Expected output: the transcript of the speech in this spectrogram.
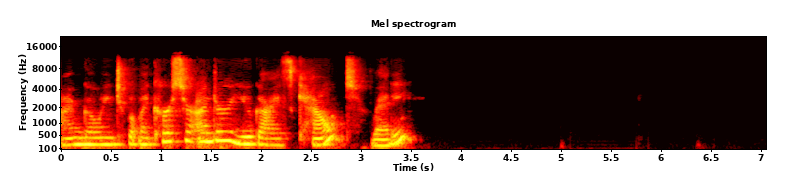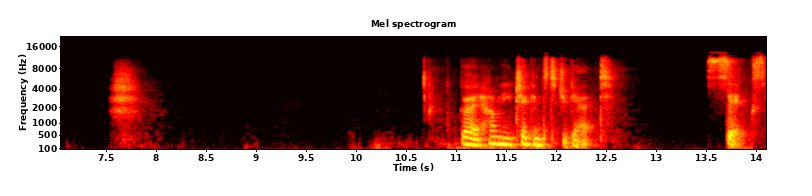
I'm going to put my cursor under. You guys count. Ready? Good. How many chickens did you get? Six.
